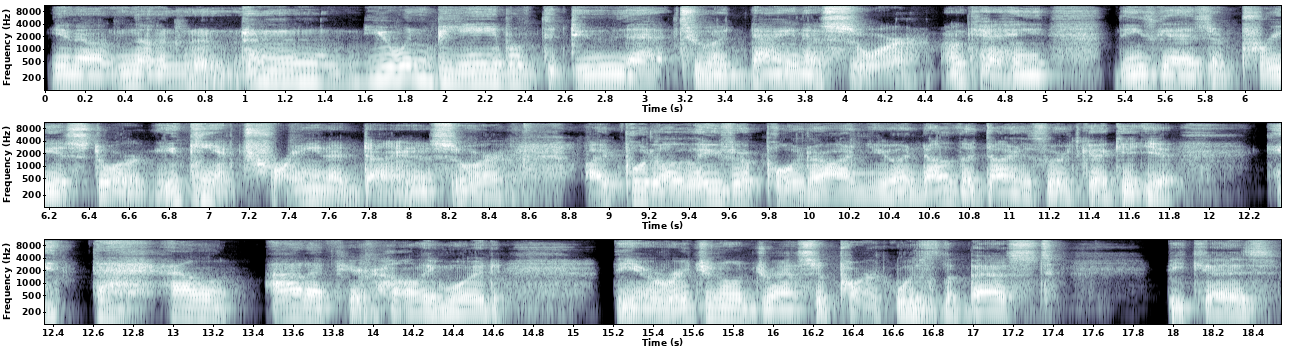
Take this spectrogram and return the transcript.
You know, no, no, you wouldn't be able to do that to a dinosaur, okay? These guys are prehistoric. You can't train a dinosaur. I put a laser pointer on you and now the dinosaur's gonna get you. Get the hell out of here, Hollywood. The original Jurassic Park was the best because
